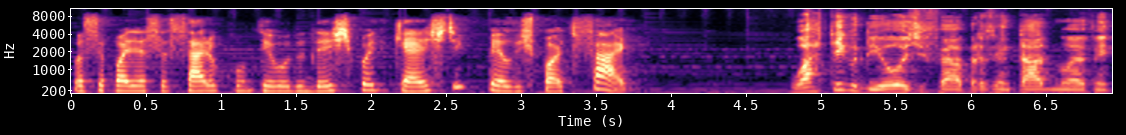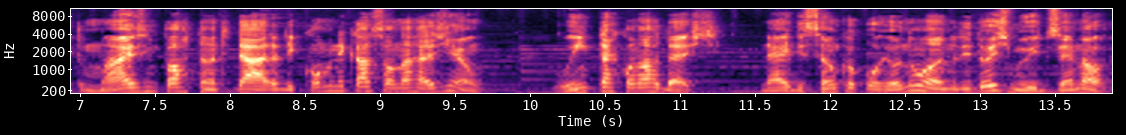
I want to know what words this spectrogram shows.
Você pode acessar o conteúdo deste podcast pelo Spotify. O artigo de hoje foi apresentado no evento mais importante da área de comunicação na região, o Interconordeste, na edição que ocorreu no ano de 2019.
